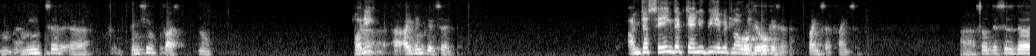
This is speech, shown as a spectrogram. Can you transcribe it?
I mean, sir, uh, finishing fast. No. Sorry? Uh, I didn't get, sir. I'm just saying that can you be a bit louder? Okay, okay, sir. Fine, sir. Fine, sir. Uh, so this is the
